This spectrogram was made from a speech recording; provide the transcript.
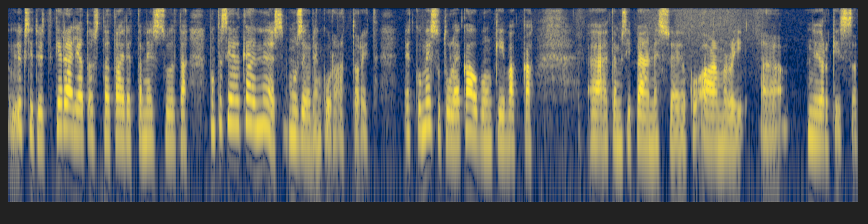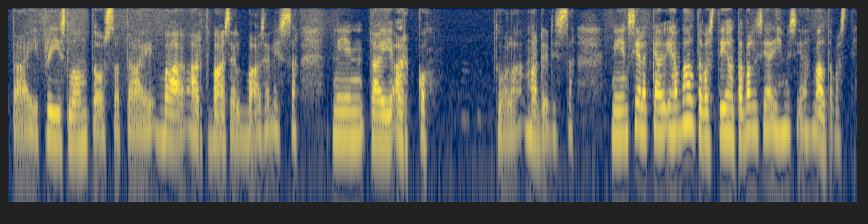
yksityiset keräilijät ostaa taidetta messuilta, mutta siellä käy myös museoiden kuraattorit. Et kun messu tulee kaupunkiin, vaikka tämmöisiä päämessuja, joku Armory ää, New Yorkissa tai Freeze Lontoossa tai Art Basel Baselissa niin, tai Arkko tuolla Madridissa, niin siellä käy ihan valtavasti ihan tavallisia ihmisiä, valtavasti.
